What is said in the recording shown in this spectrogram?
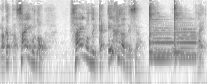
分かった。最後の、最後の一回 F なんですよ。はい。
